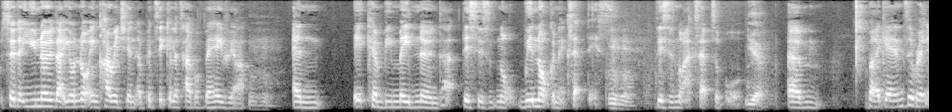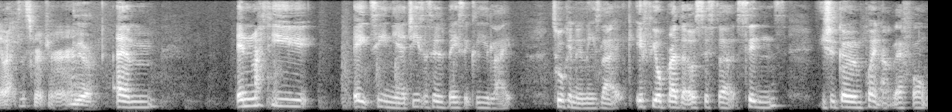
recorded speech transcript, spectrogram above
so that you know that you're not encouraging a particular type of behavior, and it can be made known that this is not we're not going to accept this. This is not acceptable. Yeah. Um, but again, to bring it back to scripture, Yeah. um in Matthew 18, yeah, Jesus is basically like talking and he's like, if your brother or sister sins, you should go and point out their fault.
